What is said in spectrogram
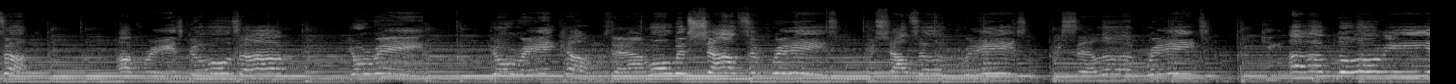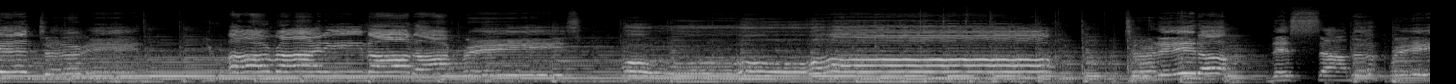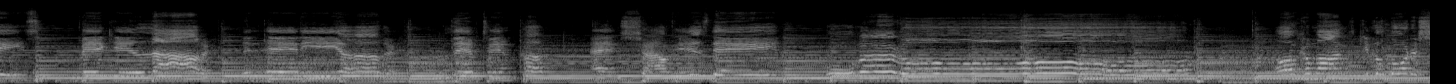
Goes up. Our praise goes up. Your rain, your rain comes down. Oh, with shouts of praise, with shouts of praise,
